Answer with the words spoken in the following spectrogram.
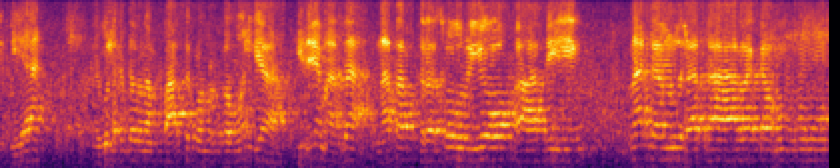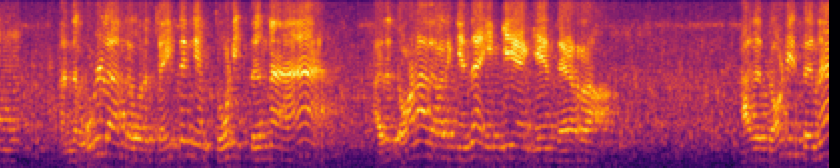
இல்லையா? உலகத்தை நம்ம பார்த்து கொண்டிருக்கோமோ இல்லையா இதே மாதிரிதான் நதத்திர சூரியோ ஆதி நகந்திர தாரகம் அந்த உள்ள அந்த ஒரு சைத்தன்யம் தோணித்துன்னா அது தோணாத வரைக்கும் தான் இங்கேயும் அங்கேயும் தேடுறோம். அது தோணித்துன்னா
